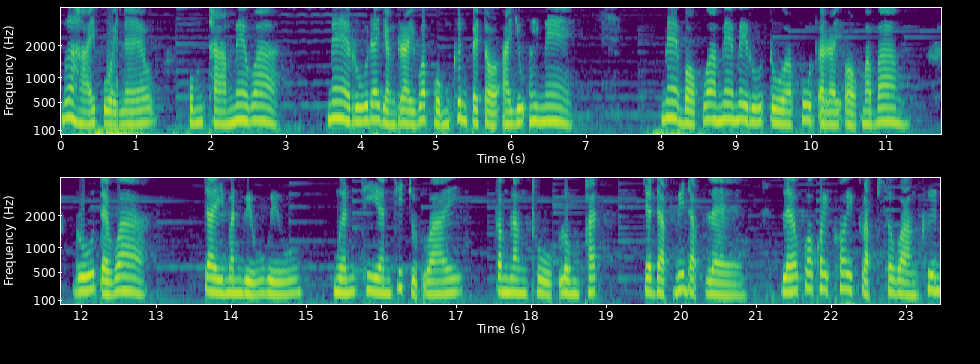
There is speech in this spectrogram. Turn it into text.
เมื่อหายป่วยแล้ว ผมถามแม่ว่า แม่รู้ได้อย่างไรว่าผมขึ้นไปต่ออายุให้แม่ แม่บอกว่าแม่ไม่รู้ตัวพูดอะไรออกมาบ้าง รู้แต่ว่า ใจมันวิววิว เหมือนเทียนที่จุดไว้กำลังถูกลมพัด จะดับไม่ดับแล แล้วก็ค่อยๆกลับสว่างขึ้น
